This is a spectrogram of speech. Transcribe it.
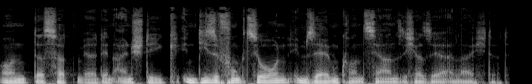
Und das hat mir den Einstieg in diese Funktion im selben Konzern sicher sehr erleichtert.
